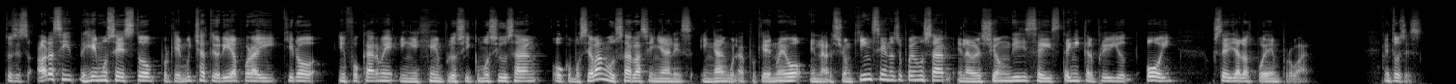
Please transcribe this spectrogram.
Entonces, ahora sí, dejemos esto porque hay mucha teoría por ahí. Quiero enfocarme en ejemplos y cómo se usan o cómo se van a usar las señales en Angular. Porque de nuevo, en la versión 15 no se pueden usar, en la versión 16 Technical Preview hoy, ustedes ya los pueden probar. Entonces,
